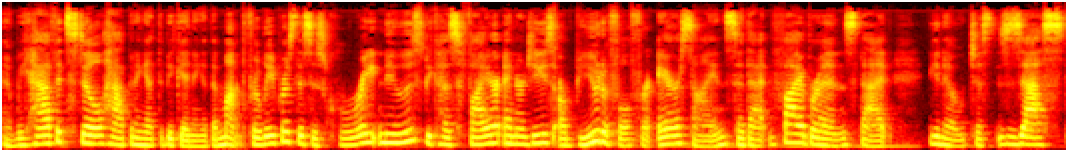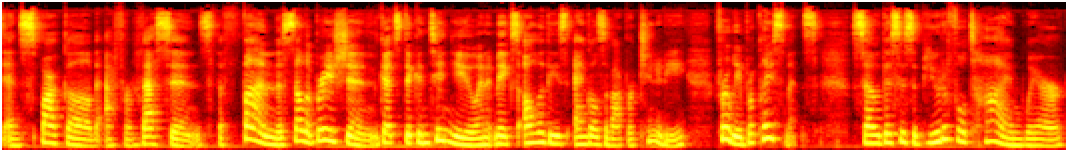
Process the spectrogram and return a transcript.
and we have it still happening at the beginning of the month. For Libras, this is great news because fire energies are beautiful for air signs. So that vibrance, that, you know, just zest and sparkle, the effervescence, the fun, the celebration gets to continue. And it makes all of these angles of opportunity for Libra placements. So this is a beautiful time where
